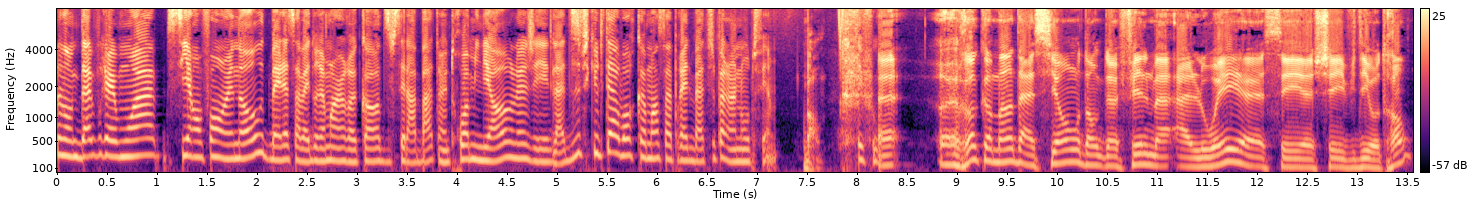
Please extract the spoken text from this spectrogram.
Donc, d'après moi, s'ils en font un autre, ben là, ça va être vraiment un record difficile à battre. Un 3 milliards, j'ai de la difficulté à voir comment ça pourrait être battu par un autre film. Bon. C'est fou. Euh, euh, recommandation donc d'un film à, louer, c'est chez Vidéotron.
